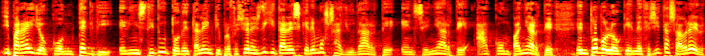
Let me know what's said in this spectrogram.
Y para ello, con TechDi, el Instituto de Talento y Profesiones Digitales, queremos ayudarte, enseñarte, acompañarte en todo lo que necesitas saber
